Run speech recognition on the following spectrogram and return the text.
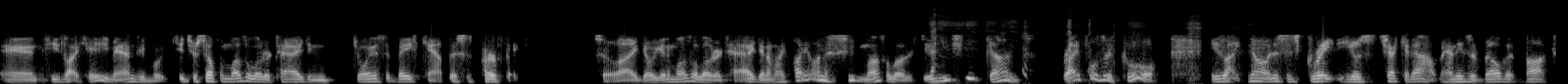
and he's like, hey, man, get yourself a muzzleloader tag and join us at base camp. This is perfect. So I go get a muzzleloader tag and I'm like, why do you want to shoot muzzleloaders, dude? You shoot guns. Rifles are cool. He's like, no, this is great. He goes, check it out, man. These are velvet bucks.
